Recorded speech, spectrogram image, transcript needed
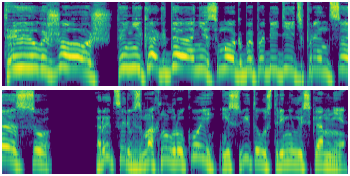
«Ты лжешь! Ты никогда не смог бы победить принцессу!» Рыцарь взмахнул рукой, и свита устремилась ко мне.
